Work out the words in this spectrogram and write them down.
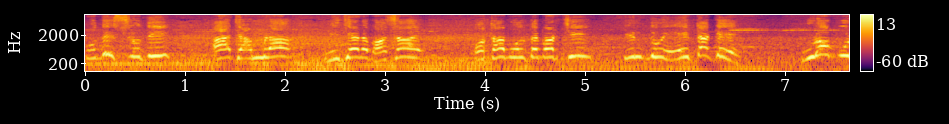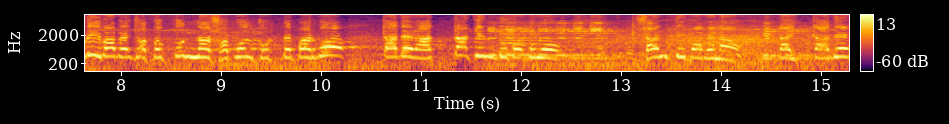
প্রতিশ্রুতি, আজ আমরা নিজের ভাষায় কথা বলতে পারছি। কিন্তু এটাকে পুরোপুরিভাবে যতক্ষণ না সফল করতে পারব, তাদের আত্মা কিন্তু কখনো শান্তি পাবে না। তাই তাদের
